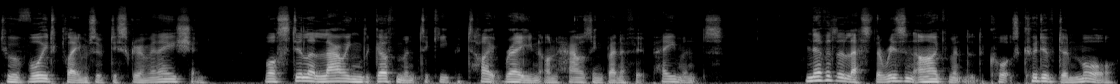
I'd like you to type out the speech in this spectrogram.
to avoid claims of discrimination, while still allowing the government to keep a tight rein on housing benefit payments. Nevertheless, there is an argument that the courts could have done more,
